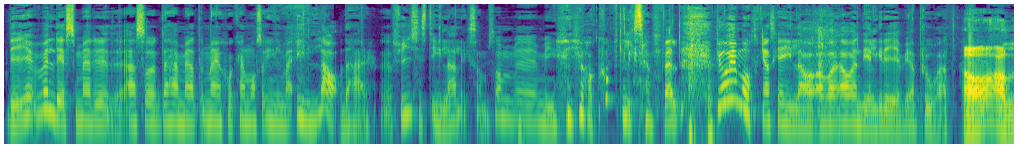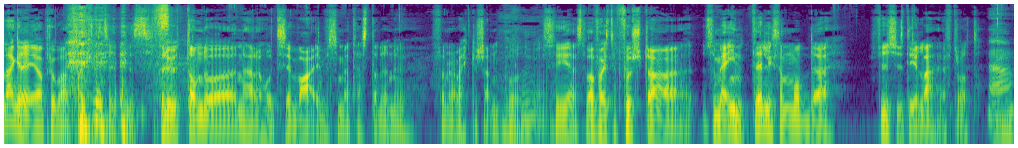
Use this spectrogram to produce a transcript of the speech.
Det är väl det som är det, alltså det här med att människor kan må så illa, illa av det här, fysiskt illa liksom, som eh, min Jakob till exempel. Du har ju mått ganska illa av, av, en del grejer vi har provat. Ja, alla grejer jag har provat faktiskt hittills. Förutom då den här HTC Vive som jag testade nu för några veckor sedan på mm. CS. Det var faktiskt det första som jag inte liksom mådde fysiskt illa efteråt. Ja, mm.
